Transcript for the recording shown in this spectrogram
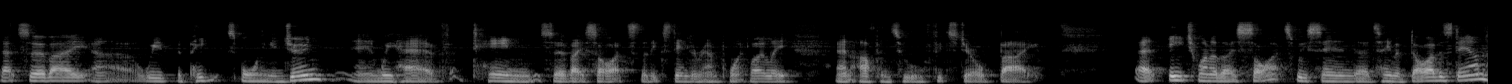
that survey uh, with the peak spawning in June and we have 10 survey sites that extend around Point Lowly and up until Fitzgerald Bay. At each one of those sites we send a team of divers down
